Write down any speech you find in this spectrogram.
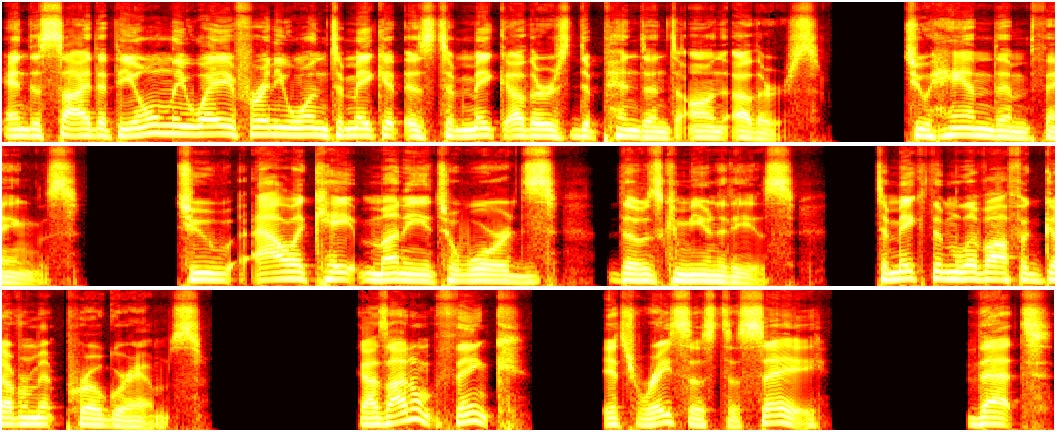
and decide that the only way for anyone to make it is to make others dependent on others, to hand them things, to allocate money towards those communities, to make them live off of government programs. Guys, I don't think it's racist to say that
